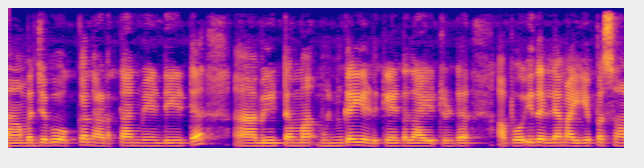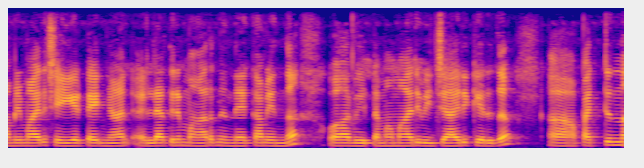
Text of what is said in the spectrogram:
നാമജപവും ഒക്കെ നടത്താൻ വേണ്ടിയിട്ട് വീട്ടമ്മ മുൻകൈ എടുക്കേണ്ടതായിട്ടുണ്ട്. അപ്പോൾ ഇതെല്ലാം അയ്യപ്പ സ്വാമിമാർ ചെയ്യട്ടെ ഞാൻ എല്ലാത്തിനും മാറി നിന്നേക്കാം എന്ന് വീട്ടമ്മമാർ വിചാരിക്കരുത്. പറ്റുന്ന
